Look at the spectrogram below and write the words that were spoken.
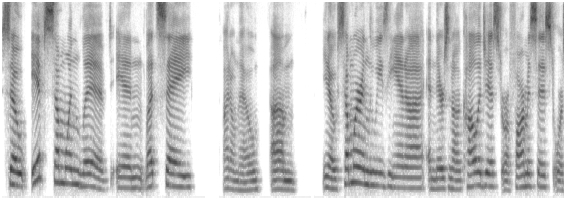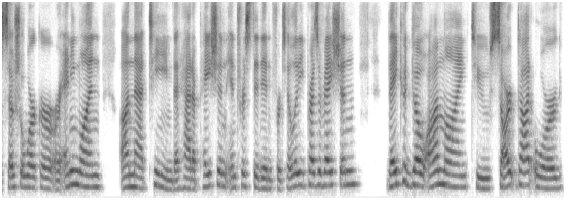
So if someone lived in, let's say, I don't know, um, you know, somewhere in Louisiana, and there's an oncologist or a pharmacist or a social worker or anyone on that team that had a patient interested in fertility preservation, they could go online to sart.org.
